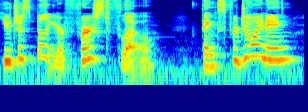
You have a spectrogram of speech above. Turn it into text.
You just built your first flow. Thanks for joining!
